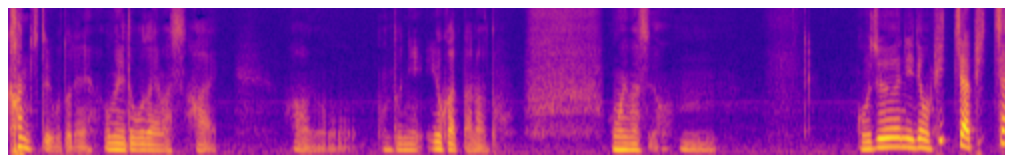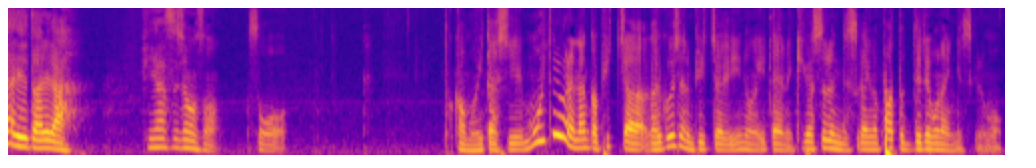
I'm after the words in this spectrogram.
完治ということでね、おめでとうございます。はい。あのー、本当に良かったなと思いますよ。うん。52、でもピッチャー、ピッチャーで言うとあれだ。ピアース・ジョンソン。そう。とかもいたし、もう一人ぐらいなんかピッチャー、外国人のピッチャーでいいのがいたような気がするんですが、今パッと出てこないんですけども。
